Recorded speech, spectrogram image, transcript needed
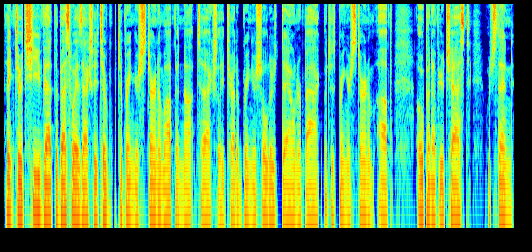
I think to achieve that, the best way is actually to, to bring your sternum up and not to actually try to bring your shoulders down or back, but just bring your sternum up, open up your chest, which then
